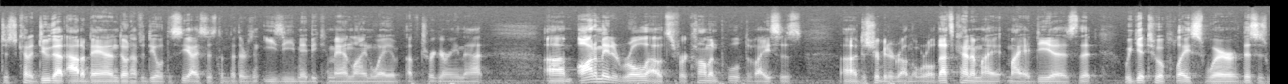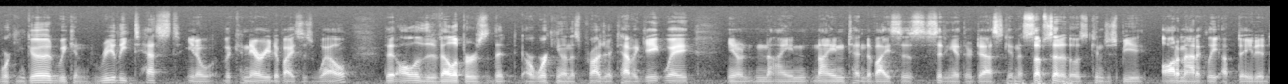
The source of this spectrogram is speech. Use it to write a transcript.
just kind of do that out of band, don't have to deal with the CI system, but there's an easy, maybe command line way of, of triggering that. Um, automated rollouts for common pool devices uh, distributed around the world. That's kind of my, my idea is that we get to a place where this is working good. We can really test, you know, the Canary device as well. That all of the developers that are working on this project have a gateway, you know, nine, nine, ten devices sitting at their desk, and a subset of those can just be automatically updated,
